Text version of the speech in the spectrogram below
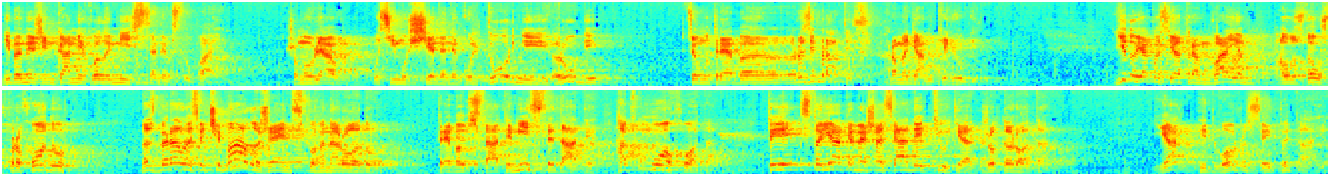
ніби ми жінкам ніколи місця не вступаємо. Що, мовляв, усі мужчини некультурні і грубі. В цьому треба розібратись, громадянки любі. Їду якось я трамваєм, а уздовж проходу назбиралося чимало женського народу. Треба встати, місце дати, а кому охота? Ти стоятимеш, а сяде тютя жовторота. Я підвожуся і питаю.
